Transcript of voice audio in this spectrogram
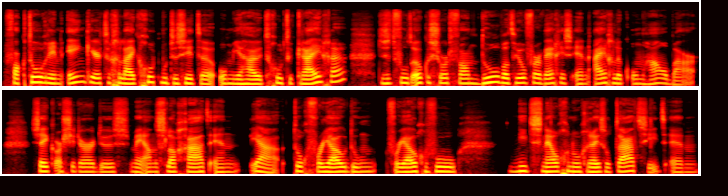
factoren in één keer tegelijk goed moeten zitten om je huid goed te krijgen. Dus het voelt ook een soort van doel wat heel ver weg is en eigenlijk onhaalbaar. Zeker als je er dus mee aan de slag gaat en ja, toch voor jou doen, voor jouw gevoel niet snel genoeg resultaat ziet. En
